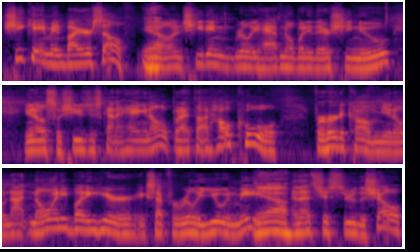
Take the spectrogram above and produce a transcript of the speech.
she came in by herself. You Yep. know, and she didn't really have nobody there she knew. You know, so she was just kind of hanging out. But I thought, how cool for her to come. You know, not know anybody here except for really you and me. Yeah. and that's just through the show.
